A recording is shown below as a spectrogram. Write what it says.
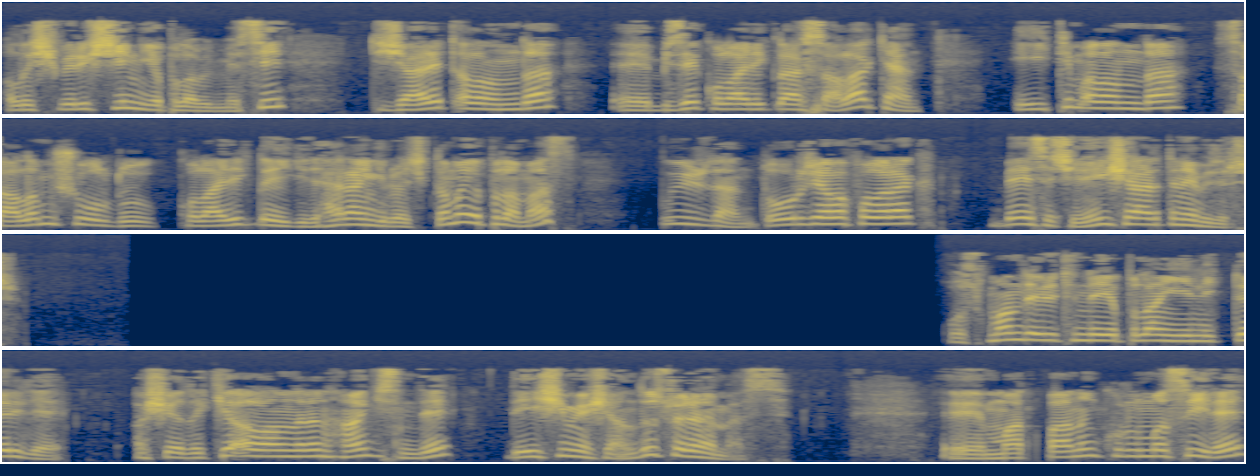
alışverişin yapılabilmesi ticaret alanında e, bize kolaylıklar sağlarken eğitim alanında sağlamış olduğu kolaylıkla ilgili herhangi bir açıklama yapılamaz. Bu yüzden doğru cevap olarak B seçeneği işaretlenebilir. Osmanlı Devleti'nde yapılan yenilikler ile aşağıdaki alanların hangisinde değişim yaşandığı söylenemez. E, matbaanın kurulması ile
